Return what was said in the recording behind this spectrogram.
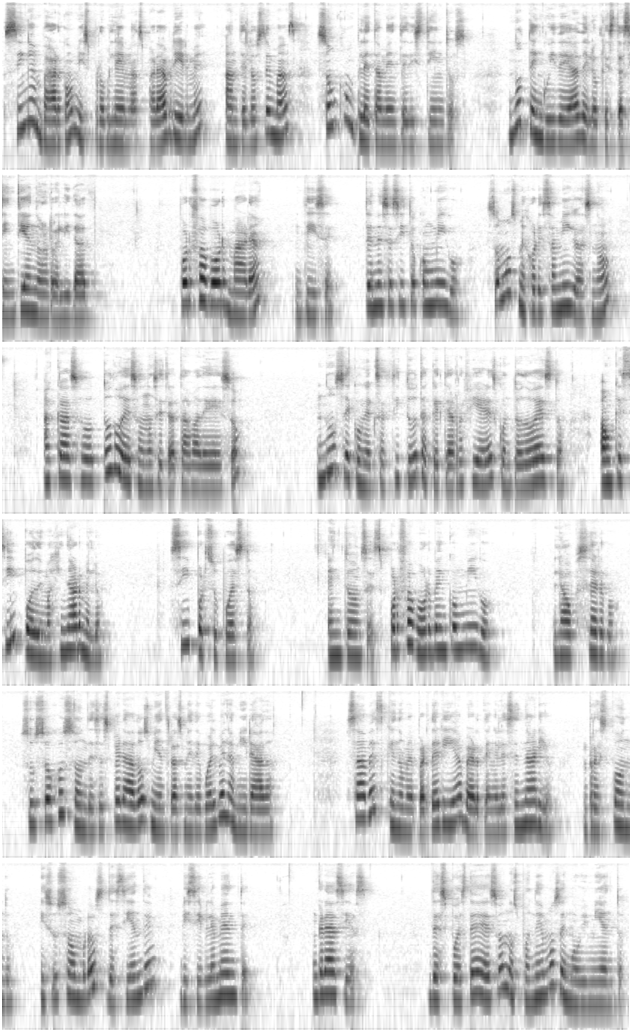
Sin embargo, mis problemas para abrirme ante los demás son completamente distintos. No tengo idea de lo que está sintiendo en realidad. Por favor, Mara, dice, te necesito conmigo. Somos mejores amigas, ¿no? ¿Acaso todo eso no se trataba de eso? No sé con exactitud a qué te refieres con todo esto, aunque sí puedo imaginármelo. Sí, por supuesto. Entonces, por favor, ven conmigo. La observo. Sus ojos son desesperados mientras me devuelve la mirada. Sabes que no me perdería verte en el escenario, respondo, y sus hombros descienden visiblemente. Gracias. Después de eso nos ponemos en movimiento.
